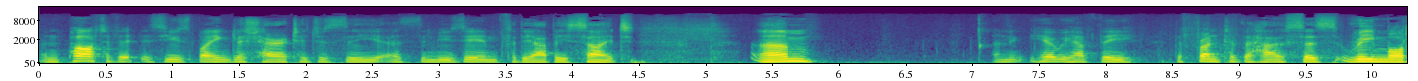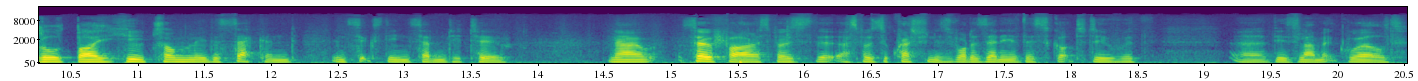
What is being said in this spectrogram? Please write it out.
And part of it is used by English Heritage as the, as the museum for the Abbey site. Um, and here we have the, the front of the house as remodelled by Hugh Cholmley II in 1672. Now, so far, I suppose, the, I suppose the question is what has any of this got to do with uh, the Islamic world?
